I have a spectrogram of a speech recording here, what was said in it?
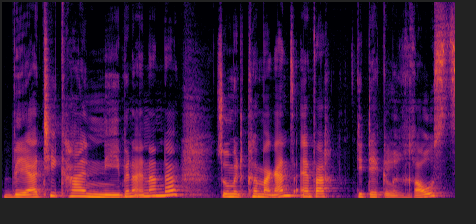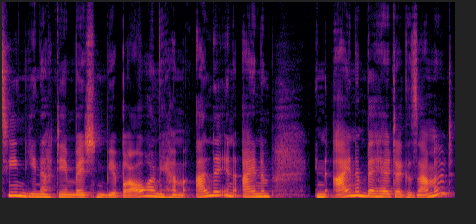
vertikal nebeneinander. Somit können wir ganz einfach die Deckel rausziehen, je nachdem, welchen wir brauchen. Wir haben alle in einem, in einem Behälter gesammelt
